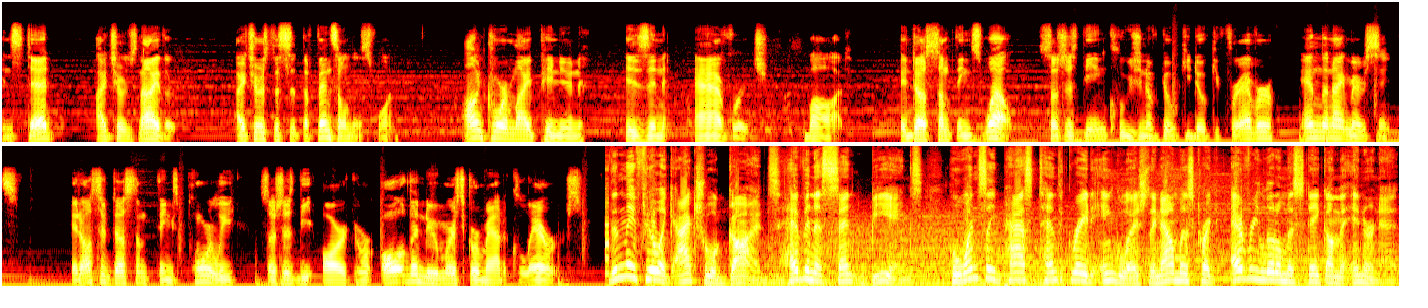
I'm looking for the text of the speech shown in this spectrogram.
Instead, I chose neither. I chose to sit the fence on this one. Encore, in my opinion, is an average mod. It does some things well, such as the inclusion of Doki Doki Forever and the Nightmare Saints. It also does some things poorly, such as the art or all the numerous grammatical errors. Then they feel like actual gods, heaven-sent beings, who once they pass 10th grade English, they now must correct every little mistake on the internet,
